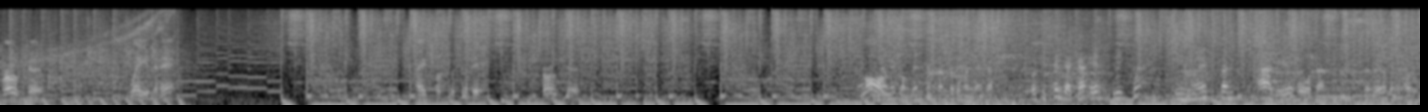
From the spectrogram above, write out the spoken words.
Broken. Wait a minute. Looking a bit broken. No me convencen tanto como el de acá. Porque es que el de acá es rico y no es tan agrio o tan cerrero como el otro.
